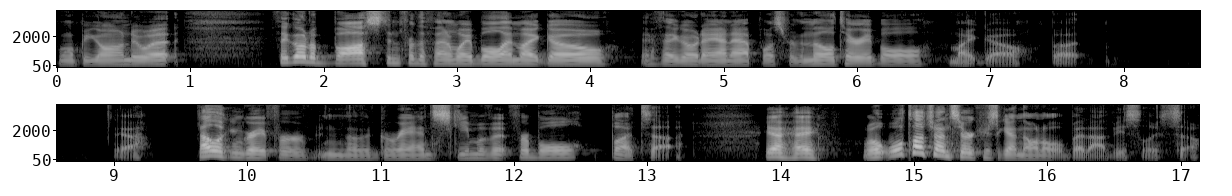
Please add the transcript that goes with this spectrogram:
won't be going to it. If they go to Boston for the Fenway Bowl, I might go. If they go to Annapolis for the Military Bowl, might go. But yeah, not looking great for you know, the grand scheme of it for bowl. But uh, yeah, hey, we'll we'll touch on Syracuse again though in a little bit, obviously. So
